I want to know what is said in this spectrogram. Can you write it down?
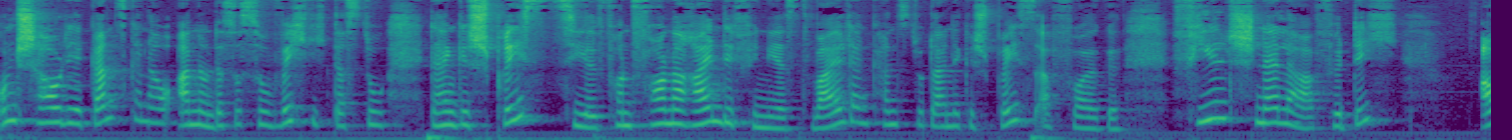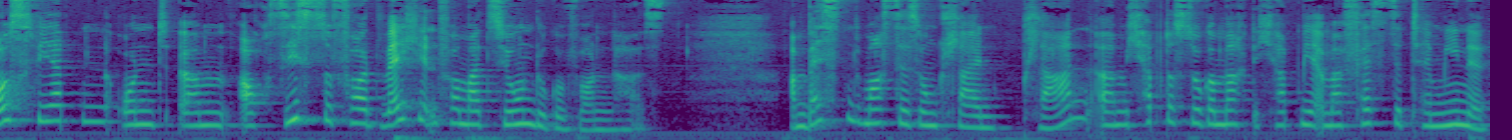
und schau dir ganz genau an und das ist so wichtig, dass du dein Gesprächsziel von vornherein definierst, weil dann kannst du deine Gesprächserfolge viel schneller für dich auswerten und ähm, auch siehst sofort, welche Informationen du gewonnen hast. Am besten, du machst dir so einen kleinen Plan. Ähm, ich habe das so gemacht, ich habe mir immer feste Termine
